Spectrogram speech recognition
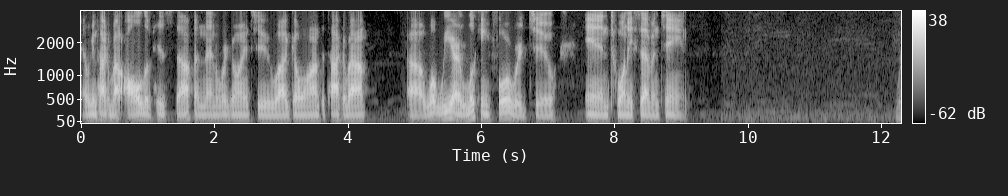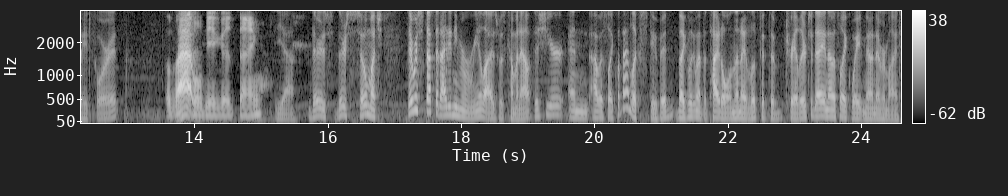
and we're going to talk about all of his stuff, and then we're going to uh, go on to talk about uh, what we are looking forward to in 2017. Wait for it. So that will be a good thing. Yeah, there's there's so much. There was stuff that I didn't even realize was coming out this year, and I was like, "Well, that looks stupid." Like looking at the title, and then I looked at the trailer today, and I was like, "Wait, no, never mind.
